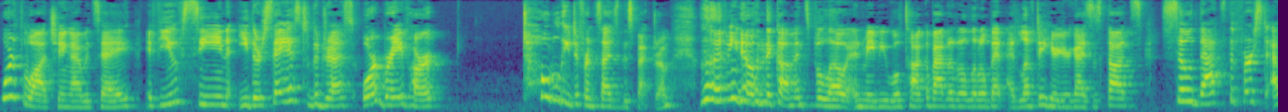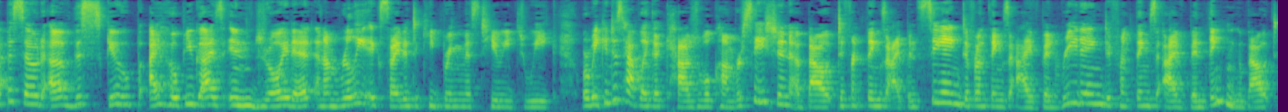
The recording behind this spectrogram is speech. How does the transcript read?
worth watching, I would say. If you've seen either Say Yes to the Dress or Braveheart, totally different sides of the spectrum. Let me know in the comments below and maybe we'll talk about it a little bit. I'd love to hear your guys' thoughts. So that's the first episode of The Scoop. I hope you guys enjoyed it and I'm really excited to keep bringing this to you each week where we can just have like a casual conversation about different things I've been seeing, different things I've been reading, different things I've been thinking about,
